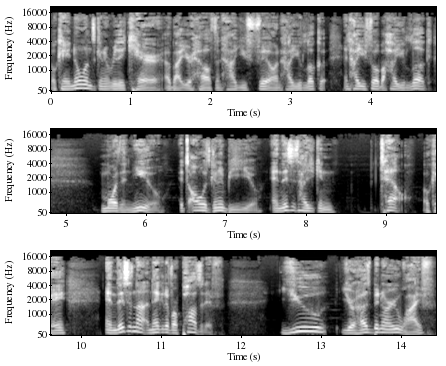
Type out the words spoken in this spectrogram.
Okay. No one's going to really care about your health and how you feel and how you look and how you feel about how you look more than you. It's always going to be you. And this is how you can tell. Okay. And this is not negative or positive. You, your husband or your wife,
